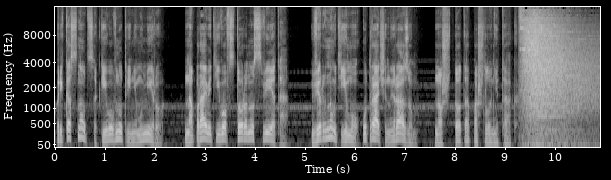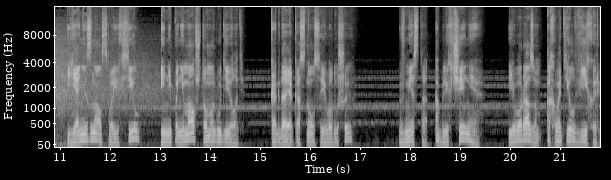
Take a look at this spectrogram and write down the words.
прикоснуться к его внутреннему миру, направить его в сторону света, вернуть ему утраченный разум, но что-то пошло не так. Я не знал своих сил и не понимал, что могу делать. Когда я коснулся его души, вместо облегчения его разум охватил вихрь.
